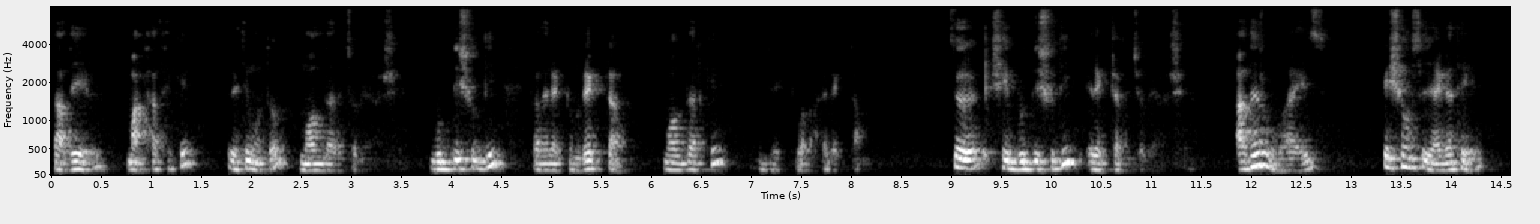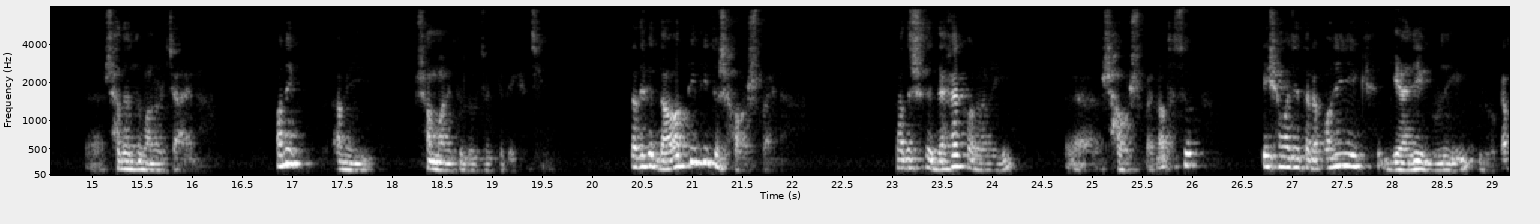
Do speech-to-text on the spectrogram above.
তাদের মাথা থেকে রীতিমতো মলদারে চলে আসে। বুদ্ধিশুদ্ধি তাদের একদম রেকটাম মলদারকে যে বলা হয় রেকটাম। তো সেই বুদ্ধিশুদ্ধি রেকটামে চলে আসে। আদারওয়াইজ এই সমস্ত জায়গাতে সাধারণত মানুষ যায় না। অনেক আমি সম্মানিত লোকজনকে দেখেছি। তাদেরকে দাওয়াত দিতেই তো সাহস পায় না। তাদের সাথে দেখা করারই সাহস পায় না। অথচ এই সমাজে তারা অনেক জ্ঞানী, গুণী লোক।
